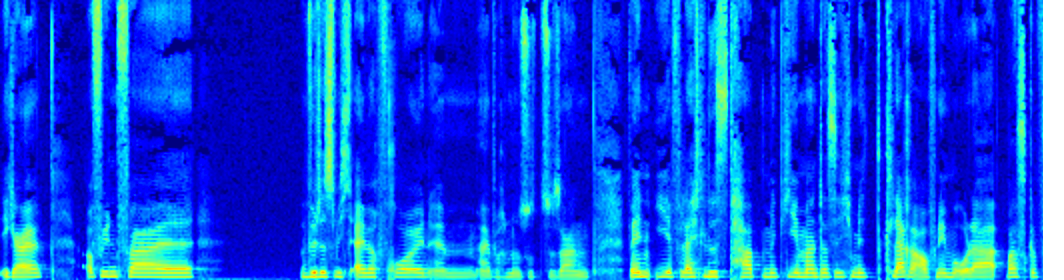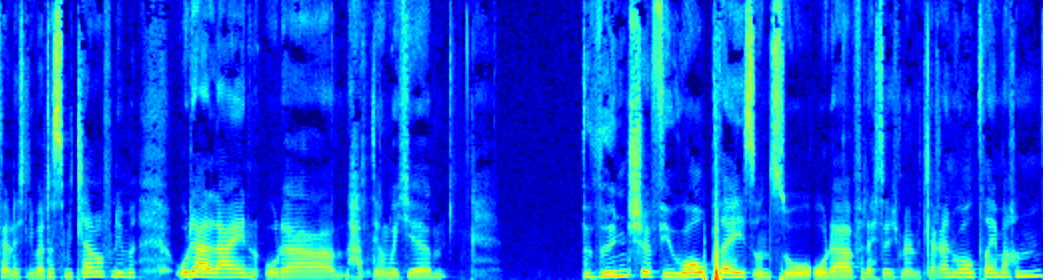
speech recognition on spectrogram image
Egal. Auf jeden Fall würde es mich einfach freuen, ähm, einfach nur sozusagen, wenn ihr vielleicht Lust habt mit jemand, dass ich mit Clara aufnehme oder was gefällt euch lieber, dass ich mit Clara aufnehme oder allein oder habt ihr irgendwelche Wünsche für Roleplays und so oder vielleicht soll ich mal mit Clara ein Roleplay machen,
